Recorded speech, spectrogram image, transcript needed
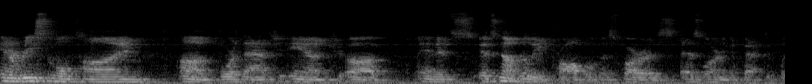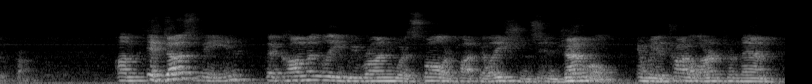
in a reasonable time um, for that, and uh, and it's it's not really a problem as far as as learning effectively from it. Um, it does mean that commonly we run with smaller populations in general, and we try to learn from them,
